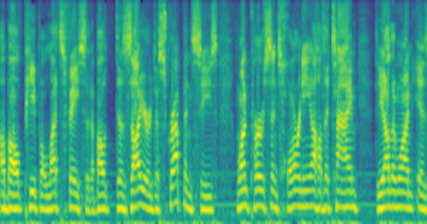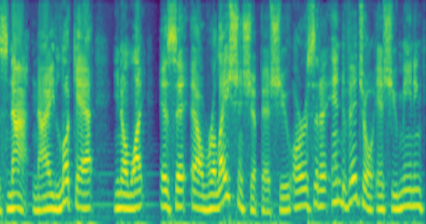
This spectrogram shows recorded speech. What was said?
about people, let's face it, about desire discrepancies. One person's horny all the time, the other one is not. And I look at, you know what? Is it a relationship issue or is it an individual issue? Meaning,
